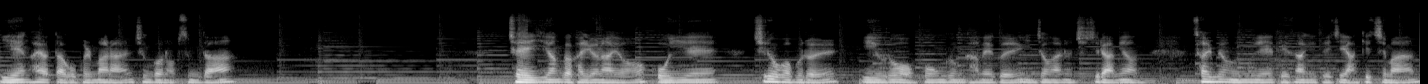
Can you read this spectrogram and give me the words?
이행하였다고 볼 만한 증거는 없습니다. 제2항과 관련하여 고의의 치료 거부를 이유로 보험금 감액을 인정하는 취지라면 설명 의무의 대상이 되지 않겠지만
